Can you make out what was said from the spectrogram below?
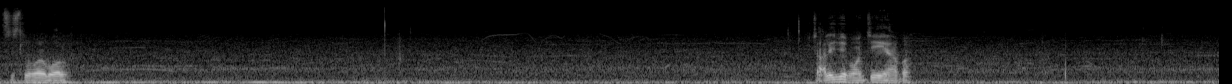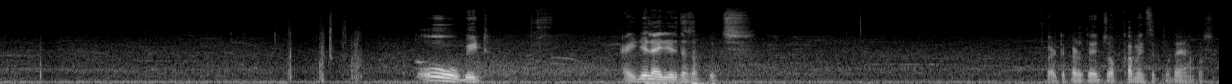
इट्स स्लोअर बॉल चालीस पे पहुँची है यहाँ पर। ओ बीट आइडियल आइडियल था सब कुछ। कट करते चौका मिल सकता था यहाँ पर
